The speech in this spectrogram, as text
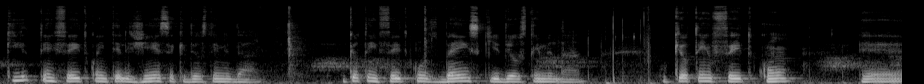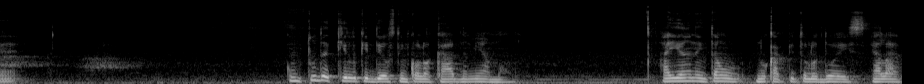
O que eu tenho feito com a inteligência que Deus tem me dado? O que eu tenho feito com os bens que Deus tem me dado, o que eu tenho feito com, é, com tudo aquilo que Deus tem colocado na minha mão. A Ana, então, no capítulo 2, ela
